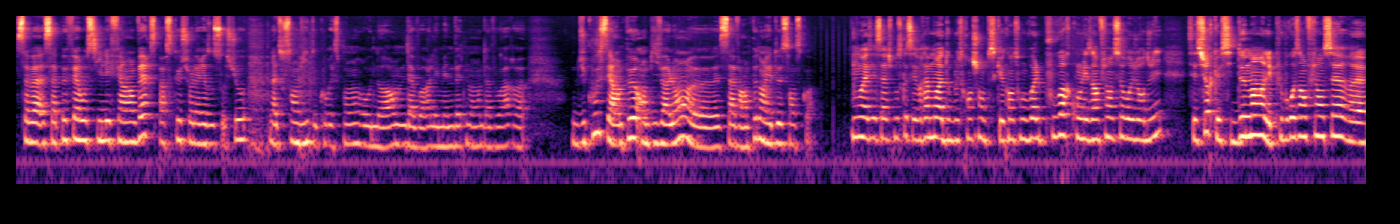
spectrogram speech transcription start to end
ça, va, ça peut faire aussi l'effet inverse parce que sur les réseaux sociaux, on a tous envie de correspondre aux normes, d'avoir les mêmes vêtements, d'avoir... euh, Du coup, c'est un peu ambivalent, euh, ça va un peu dans les deux sens, quoi. Ouais, c'est ça. Je pense que c'est vraiment à double tranchant parce que quand on voit le pouvoir qu'ont les influenceurs aujourd'hui, c'est sûr que si demain les plus gros influenceurs euh,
